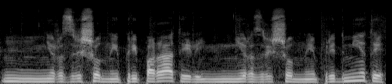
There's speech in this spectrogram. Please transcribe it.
неразрешенные препараты или неразрешенные предметы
